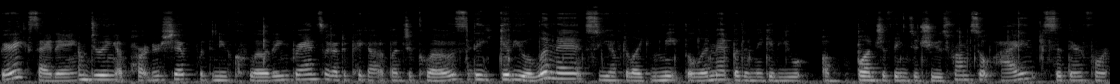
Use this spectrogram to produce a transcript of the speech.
Very exciting. I'm doing a partnership with a new clothing brand, so I got to pick out a bunch of clothes. They give you a limit, so you have to like meet the limit, but then they give you a bunch of things to choose from. So I sit there for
